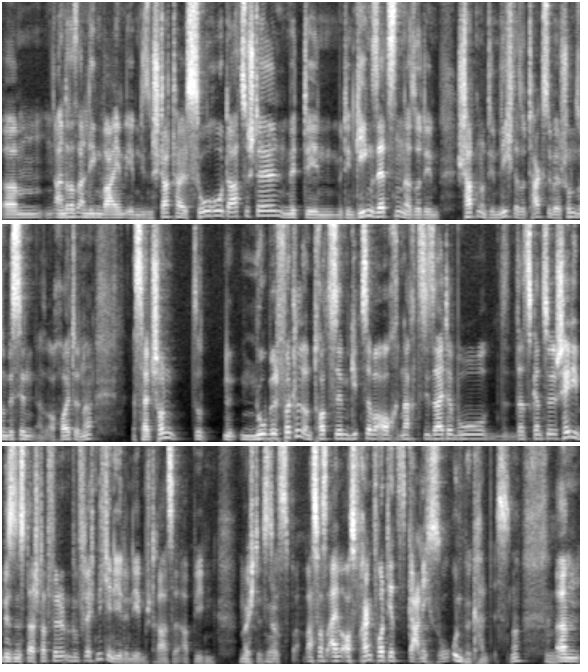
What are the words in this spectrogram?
Ähm, ein anderes Anliegen war ihm eben diesen Stadtteil Soho darzustellen mit den, mit den Gegensätzen, also dem Schatten und dem Licht, also tagsüber schon so ein bisschen, also auch heute, ne? Es ist halt schon so ein Nobelviertel und trotzdem gibt es aber auch nachts die Seite, wo das ganze Shady-Business da stattfindet und du vielleicht nicht in jede Nebenstraße abbiegen möchtest. Ja. Das, was, was einem aus Frankfurt jetzt gar nicht so unbekannt ist. Ne? Ähm,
